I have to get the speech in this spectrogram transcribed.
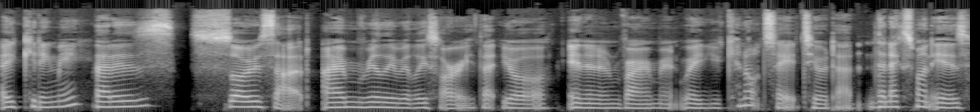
Are you kidding me? That is so sad. I'm really, really sorry that you're in an environment where you cannot say it to your dad. The next one is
